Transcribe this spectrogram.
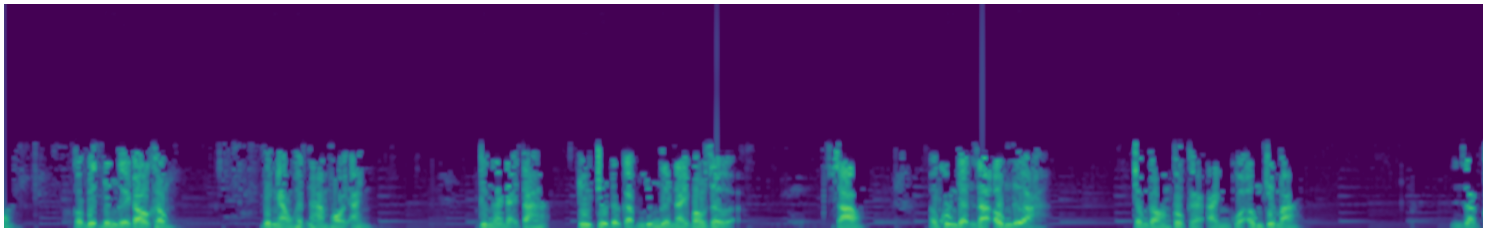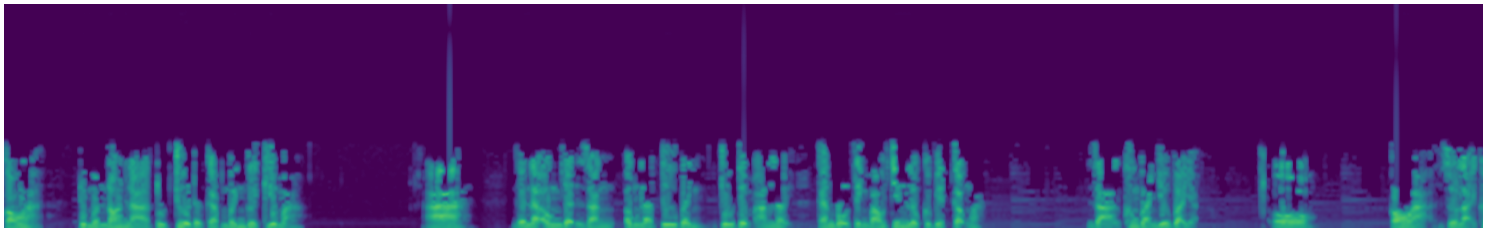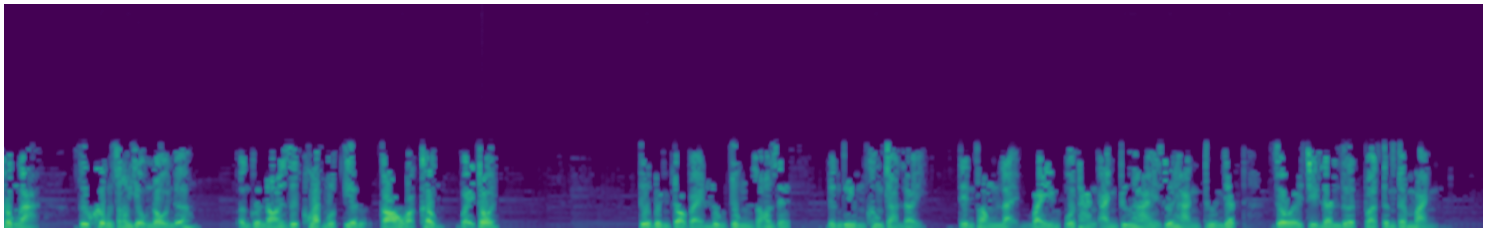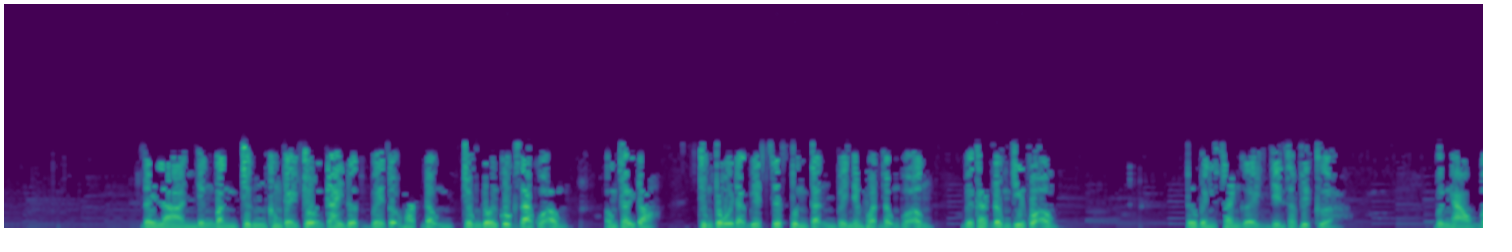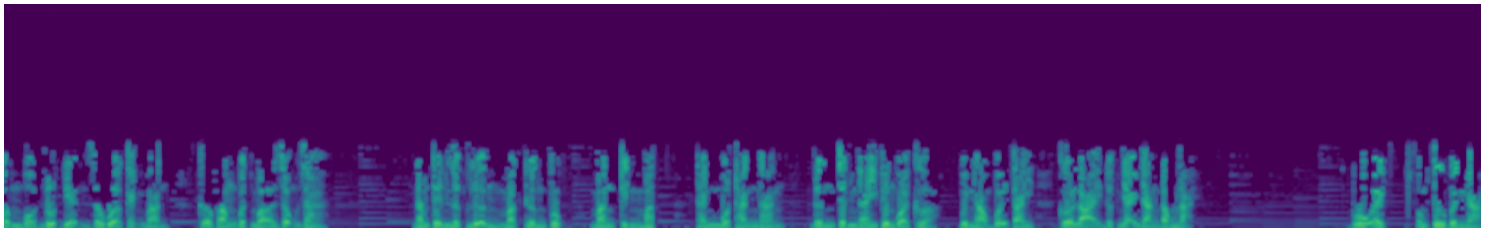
Có biết những người đó không? Vĩnh Hào hất hàm hỏi anh. Thưa ngài đại tá, tôi chưa được gặp những người này bao giờ. Sao? Ông không nhận ra ông nữa à? Trong đó có cả ảnh của ông kia mà. Dạ có à, tôi muốn nói là tôi chưa được gặp mấy người kia mà. À, nghĩa là ông nhận rằng ông là Tư Bình, chủ tiệm An Lợi, cán bộ tình báo chiến lược của Việt Cộng à? Dạ, không phải như vậy ạ. Ồ, có ạ, rồi lại không ạ, tôi không sao hiểu nổi nữa. Ông cứ nói dứt khoát một tiếng, có hoặc không, vậy thôi. Tư Bình tỏ vẻ lúng túng rõ rệt, đứng im không trả lời. Tiên Phong lại bày một hàng ảnh thứ hai dưới hàng thứ nhất, rồi chỉ lần lượt vào từng tấm ảnh. Đây là những bằng chứng không thể chối cãi được về tội hoạt động chống đối quốc gia của ông. Ông thấy đó, chúng tôi đã biết rất tường tận về những hoạt động của ông, về các đồng chí của ông. Tư Bình xoay người nhìn ra phía cửa. Bứng ngào bấm một nút điện giấu ở cạnh bàn, cửa phòng bật mở rộng ra. Năm tên lực lưỡng mặc thường phục, mang kính mắt, thành một hàng ngang, đứng chấn ngay phía ngoài cửa. Bính Hảo vẫy tay, cửa lại được nhẹ nhàng đóng lại. Vô ích, ông Tư Bình ạ,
